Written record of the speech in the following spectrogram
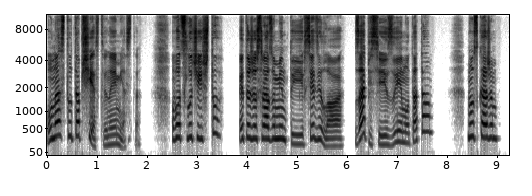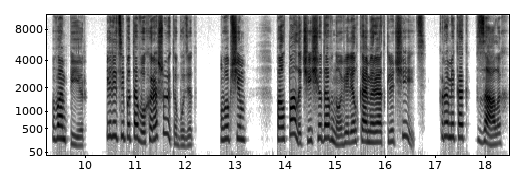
«У нас тут общественное место. Вот случай что, это же сразу менты, все дела, записи изымут, а там, ну, скажем, вампир. Или типа того, хорошо это будет. В общем, Пал Палыч еще давно велел камеры отключить, кроме как в залах,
